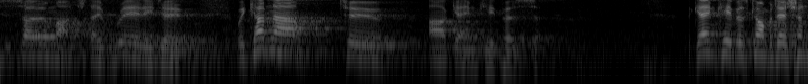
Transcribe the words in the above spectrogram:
so much. They really do. We come now to our gamekeepers. The gamekeepers competition,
